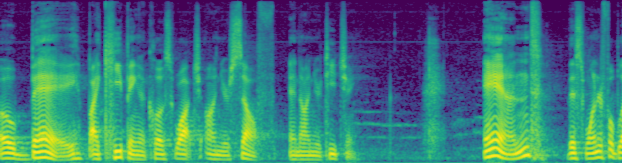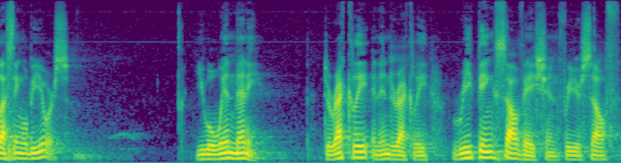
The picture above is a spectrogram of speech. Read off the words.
obey by keeping a close watch on yourself and on your teaching. And this wonderful blessing will be yours. You will win many, directly and indirectly, reaping salvation for yourself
